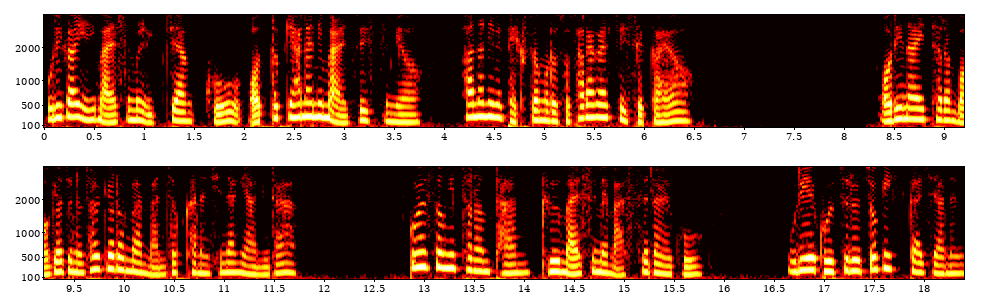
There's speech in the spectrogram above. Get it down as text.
우리가 이 말씀을 읽지 않고 어떻게 하나님을 알 수 있으며 하나님의 백성으로서 살아갈 수 있을까요? 어린아이처럼 먹여주는 설교로만 만족하는 신앙이 아니라 꿀송이처럼 단 그 말씀의 맛을 알고 우리의 골수를 쪼개기까지 하는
